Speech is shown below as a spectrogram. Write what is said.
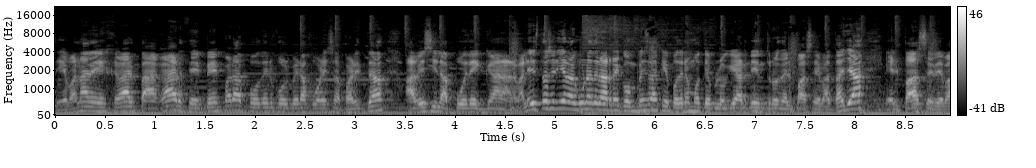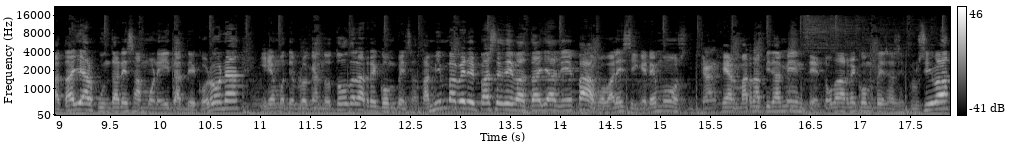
te van a dejar pagar CP para poder volver a jugar esa partida a ver si la puedes ganar, ¿vale? Estas serían algunas de las recompensas que podremos desbloquear dentro del pase de batalla. El pase de batalla, al juntar esas moneditas de corona, iremos desbloqueando todas las recompensas. También va a haber el pase de batalla de pago, ¿vale? Si queremos canjear más rápidamente todas las recompensas exclusivas,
